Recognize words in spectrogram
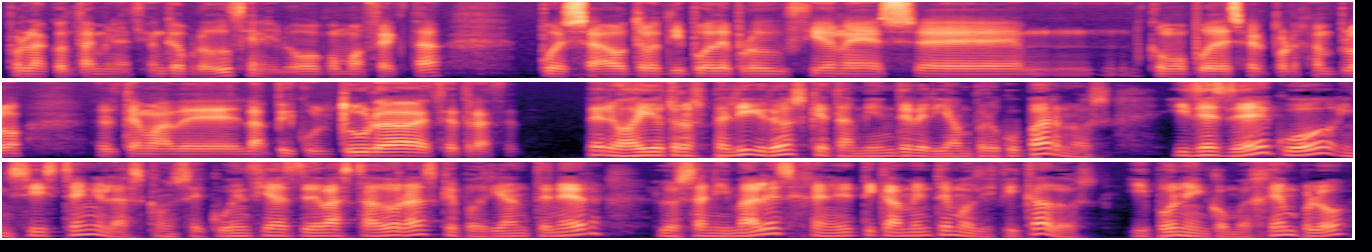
por la contaminación que producen y luego cómo afecta pues a otro tipo de producciones eh, como puede ser, por ejemplo, el tema de la apicultura, etcétera, etcétera. Pero hay otros peligros que también deberían preocuparnos, y desde Equo insisten en las consecuencias devastadoras que podrían tener los animales genéticamente modificados, y ponen como ejemplo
